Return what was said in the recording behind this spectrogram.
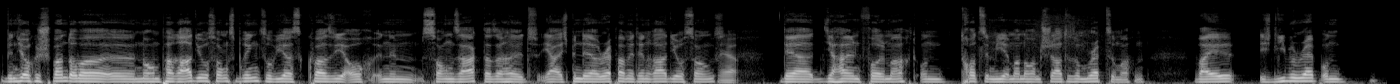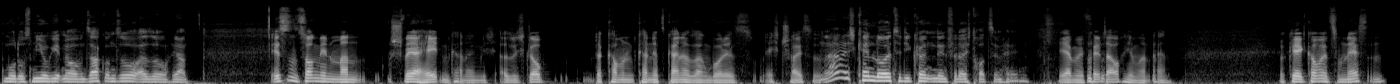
bin ich auch gespannt, ob er äh, noch ein paar Radiosongs bringt, so wie er es quasi auch in dem Song sagt, dass er halt, ja, ich bin der Rapper mit den Radiosongs, Ja, der die Hallen voll macht und trotzdem hier immer noch am Start ist, um Rap zu machen. Weil ich liebe Rap und Modus Mio geht mir auf den Sack und so, also ja. ist ein Song, den man schwer haten kann eigentlich. Also ich glaube, da kann man kann jetzt keiner sagen, boah, der ist echt scheiße. Na, ich kenne Leute, die könnten den vielleicht trotzdem haten. Ja, mir fällt da auch jemand ein. Okay, kommen wir zum nächsten.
